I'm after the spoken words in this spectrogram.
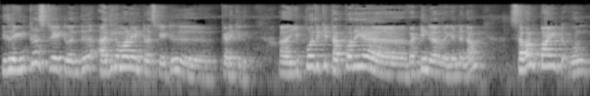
இதில் இன்ட்ரெஸ்ட் ரேட் வந்து அதிகமான இன்ட்ரெஸ்ட் ரேட்டு கிடைக்குது. இப்போதைக்கு தற்போதைய வட்டி நிலவரம் என்னன்னா செவன் பாயிண்ட் ஒன்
